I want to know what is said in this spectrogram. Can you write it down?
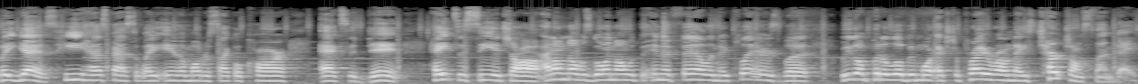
But yes, he has passed away in a motorcycle car accident. Hate to see it, y'all. I don't know what's going on with the NFL and their players, but we're going to put a little bit more extra prayer on their church on Sunday.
